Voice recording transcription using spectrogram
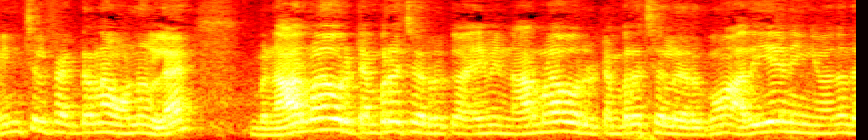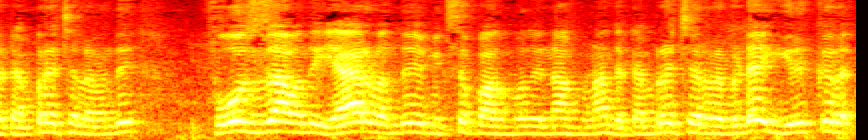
மின்சில் ஃபேக்டர்னா ஒன்றும் இல்லை. இப்போ நார்மலாக ஒரு டெம்பரேச்சர் இருக்கும் ஐ மீன் நார்மலாக ஒரு டெம்பரேச்சரில் இருக்கும். அதையே நீங்கள் வந்து அந்த டெம்பரேச்சரில் வந்து ஃபோர்ஸாக வந்து ஏர் வந்து மிக்ஸ்அப் ஆகும்போது என்ன ஆகும்னா அந்த டெம்பரேச்சரை விட இருக்கிற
